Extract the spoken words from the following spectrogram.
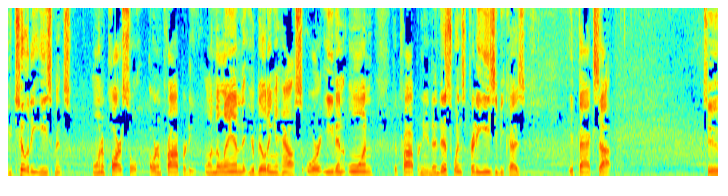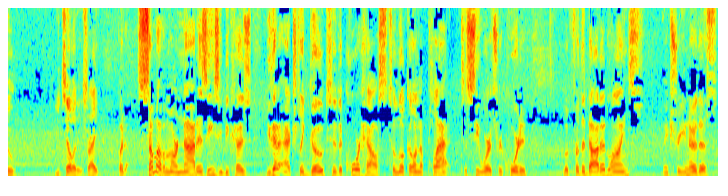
Utility easements on a parcel or a property, on the land that you're building a house, or even on the property. And this one's pretty easy because it backs up to utilities, right? But some of them are not as easy because you got to actually go to the courthouse to look on the plat to see where it's recorded. Look for the dotted lines. Make sure you know this.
